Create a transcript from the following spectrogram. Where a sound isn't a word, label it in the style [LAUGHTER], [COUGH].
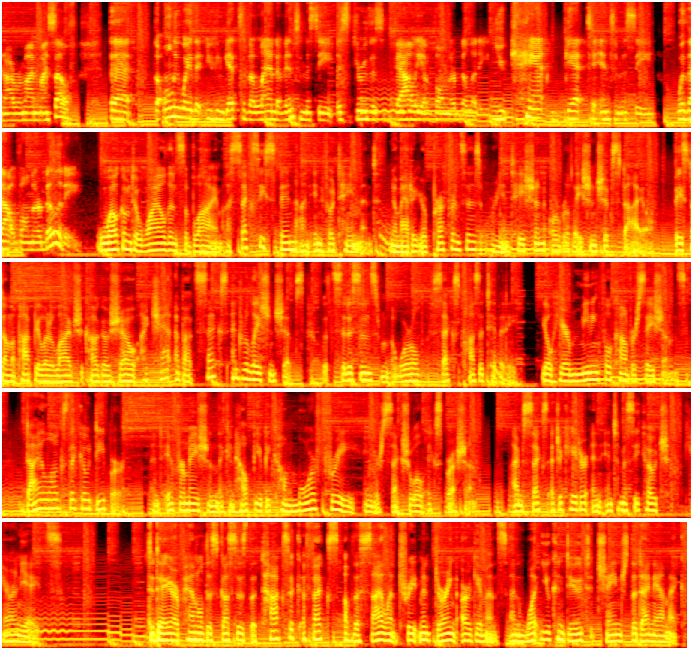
And I remind myself that the only way that you can get to the land of intimacy is through this valley of vulnerability. You can't get to intimacy without vulnerability. Welcome to Wild and Sublime, a sexy spin on infotainment, no matter your preferences, orientation, or relationship style. Based on the popular live Chicago show, I chat about sex and relationships with citizens from the world of sex positivity. You'll hear meaningful conversations, dialogues that go deeper, and information that can help you become more free in your sexual expression. I'm sex educator and intimacy coach Karen Yates. Today, our panel discusses the toxic effects of the silent treatment during arguments and what you can do to change the dynamic.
